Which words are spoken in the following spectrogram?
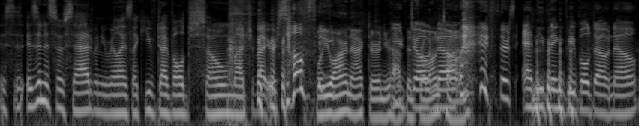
This is, isn't it so sad when you realize like you've divulged so much about yourself? well, you are an actor and you have you been for a don't long know time. if there's anything people don't know.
